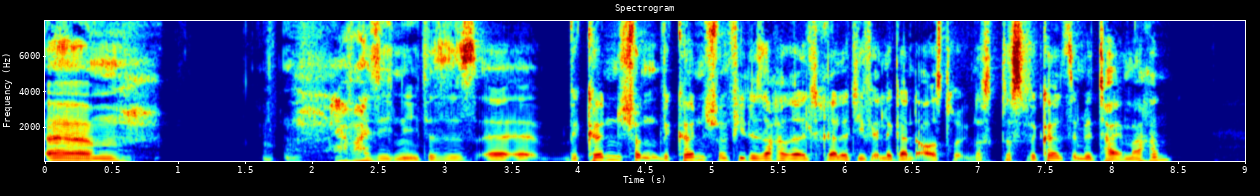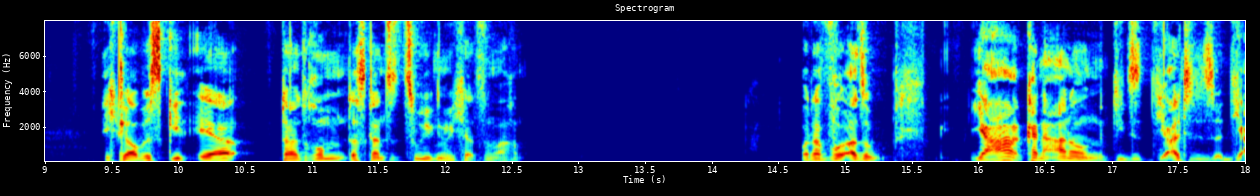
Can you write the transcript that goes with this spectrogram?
ähm, ja, weiß ich nicht. Das ist, äh, äh, wir können schon, wir können schon viele Sachen relativ, relativ elegant ausdrücken. Das, das, wir können es im Detail machen. Ich glaube, es geht eher darum, das Ganze zugänglicher zu machen. Oder wo, also, ja, keine Ahnung. Die, die alte, die,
